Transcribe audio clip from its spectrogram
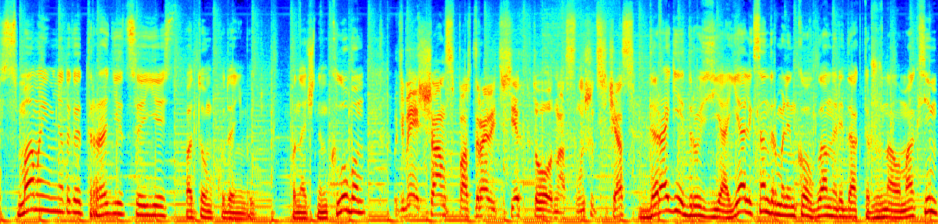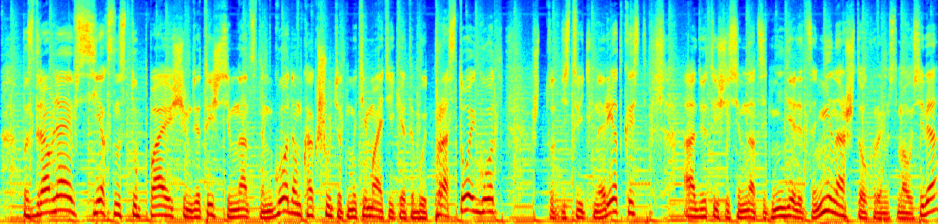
с мамой. У меня такая традиция есть. Потом куда-нибудь по ночным клубам. У тебя есть шанс поздравить всех, кто нас слышит сейчас. Дорогие друзья, я Александр Маленков, главный редактор журнала «Максим». Поздравляю всех с наступающим 2017 годом. Как шутят математики, это будет простой год, что действительно редкость. А 2017 не делится ни на что, кроме самого себя.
